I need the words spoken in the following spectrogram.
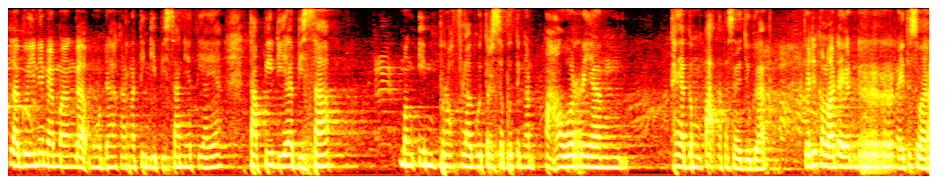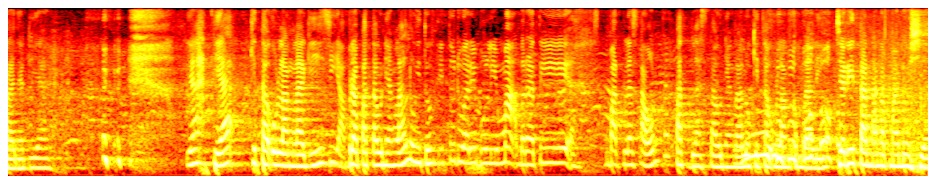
lagu ini memang nggak mudah karena tinggi pisannya Tia ya. Tapi dia bisa mengimprov lagu tersebut dengan power yang kayak gempa kata saya juga. Jadi kalau ada yang drrrr, nah itu suaranya dia. ya Tia, kita ulang lagi. Siap. Berapa tahun yang lalu itu? Itu 2005 berarti 14 tahun kan? 14 tahun yang lalu kita ulang kembali. Jeritan anak manusia.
